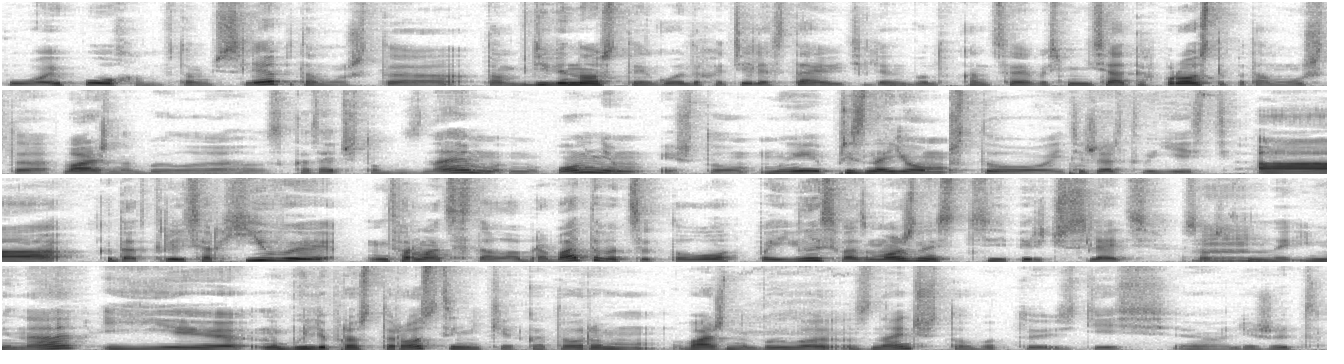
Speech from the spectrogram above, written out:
по эпохам в том числе, потому что там в 90-е годы хотели ставить, или вот в конце 80-х, просто потому что важно было сказать, что мы знаем, мы помним, и что мы признаем, что эти жертвы есть. А когда открылись архивы, информация стала обрабатываться, то появилась возможность перечислять, собственно, mm. имена, и ну, были просто родственники, которым важно было знать, что вот здесь здесь э, лежит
